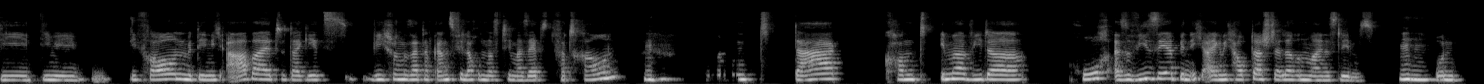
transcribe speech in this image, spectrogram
die, die, die Frauen, mit denen ich arbeite, da geht es, wie ich schon gesagt habe, ganz viel auch um das Thema Selbstvertrauen. Mhm. Und da kommt immer wieder hoch, also wie sehr bin ich eigentlich Hauptdarstellerin meines Lebens? Mhm. Und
